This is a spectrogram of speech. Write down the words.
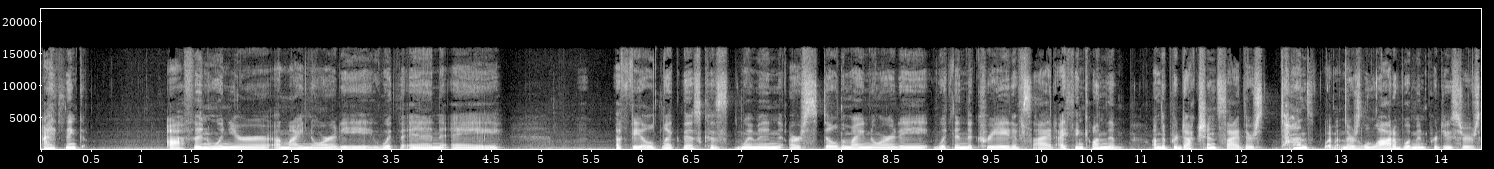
I think often when you're a minority within a a field like this because women are still the minority within the creative side. I think on the on the production side, there's tons of women. There's a lot of women producers.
